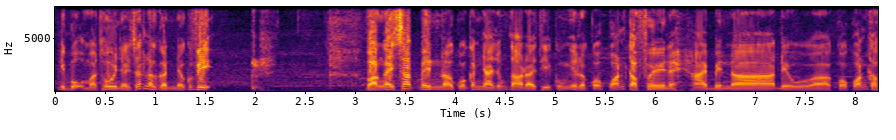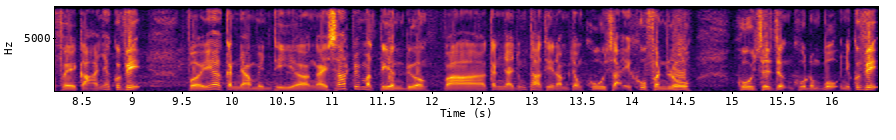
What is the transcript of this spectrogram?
đi bộ mà thôi nha, rất là gần nha quý vị. Và ngay sát bên ờ, của căn nhà chúng ta đây thì cũng như là có quán cà phê này, hai bên ờ, đều ờ, có quán cà phê cả nha quý vị. Với căn nhà mình thì ngay sát với mặt tiền đường và căn nhà chúng ta thì nằm trong khu dãy, khu phân lô, khu xây dựng, khu đồng bộ như quý vị.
